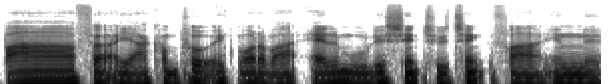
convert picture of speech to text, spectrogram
bare før jeg kom på, ikke, hvor der var alle mulige sindssyge ting fra en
